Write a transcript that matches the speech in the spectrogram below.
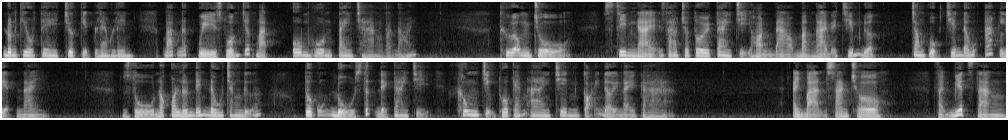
Don Quixote chưa kịp leo lên, bác đã quỳ xuống trước mặt, ôm hôn tay chàng và nói. Thưa ông chủ, xin ngài giao cho tôi cai trị hòn đảo mà ngài đã chiếm được trong cuộc chiến đấu ác liệt này. Dù nó có lớn đến đâu chăng nữa, tôi cũng đủ sức để cai trị, không chịu thua kém ai trên cõi đời này cả. Anh bạn Sancho, phải biết rằng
